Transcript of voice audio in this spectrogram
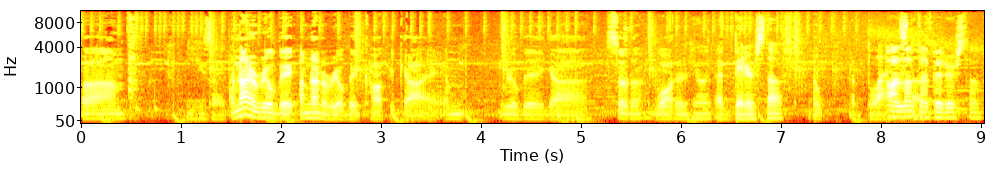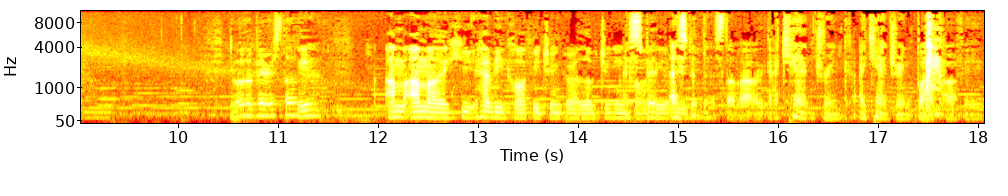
Um, You use like I'm not a real big. I'm not a real big coffee guy. I'm real big uh, soda, water. you know like that bitter stuff, Nope. the black. Oh, I love stuff. that bitter stuff. You love the bitter stuff? Yeah. I'm I'm a he- heavy coffee drinker. I love drinking I coffee. spit I spit day. that stuff out. I can't drink. I can't drink black coffee.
